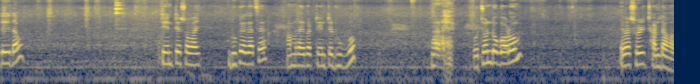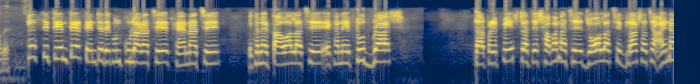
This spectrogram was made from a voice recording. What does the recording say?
দিয়ে দাও। টেন্টে সবাই ঢুকে গেছে। আমরা এবার টেন্টে ঢুকবো। প্রচণ্ড গরম। এবার শরীর ঠান্ডা হবে। এসছি টেন্টে। টেন্টে দেখুন কুলার আছে, ফ্যান আছে, এখানে টাওয়াল আছে, এখানে টুথব্রাশ, তারপরে পেস্ট আছে, সাবান আছে, জল আছে, গ্লাস আছে, আয়না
